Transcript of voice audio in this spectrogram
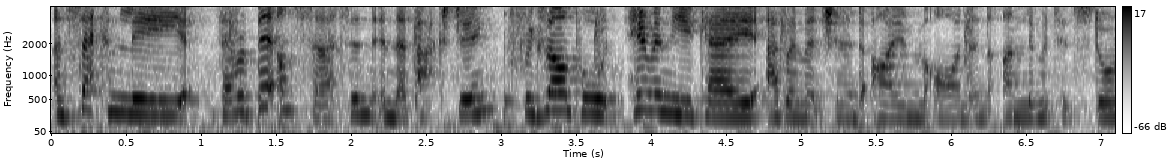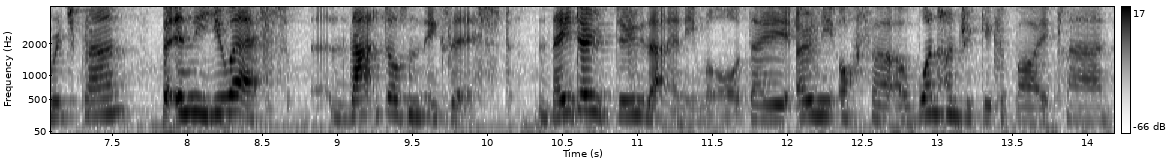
and secondly, they're a bit uncertain in their packaging. For example, here in the UK, as I mentioned, I'm on an unlimited storage plan, but in the US, that doesn't exist. They don't do that anymore. They only offer a 100 gigabyte plan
